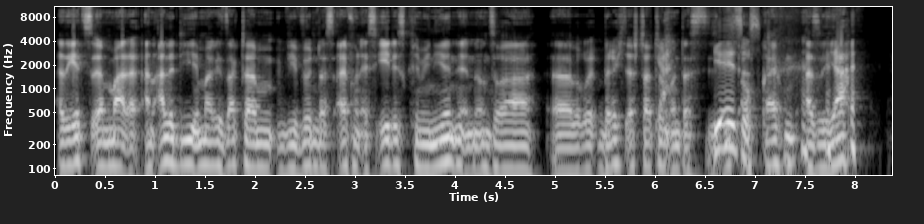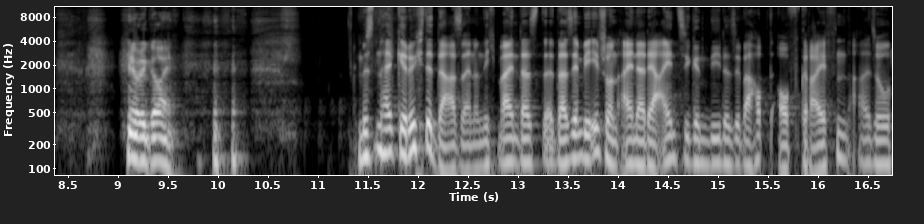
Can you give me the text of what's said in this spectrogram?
Also jetzt äh, mal an alle, die immer gesagt haben, wir würden das iPhone SE diskriminieren in unserer äh, Berichterstattung ja, und das nicht aufgreifen. Also ja, here we going. Müssen halt Gerüchte da sein und ich meine, da sind wir eh schon einer der einzigen, die das überhaupt aufgreifen. Also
